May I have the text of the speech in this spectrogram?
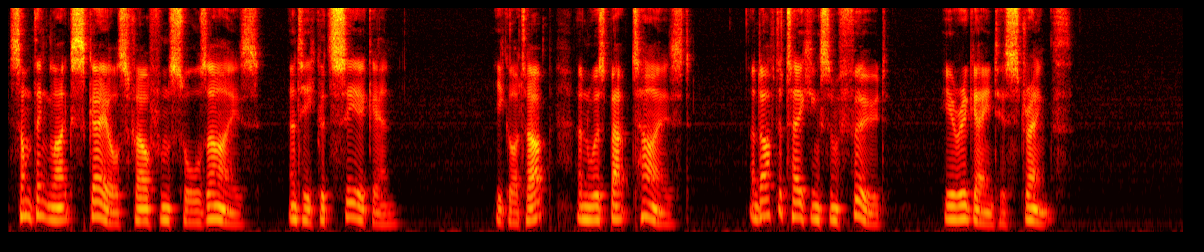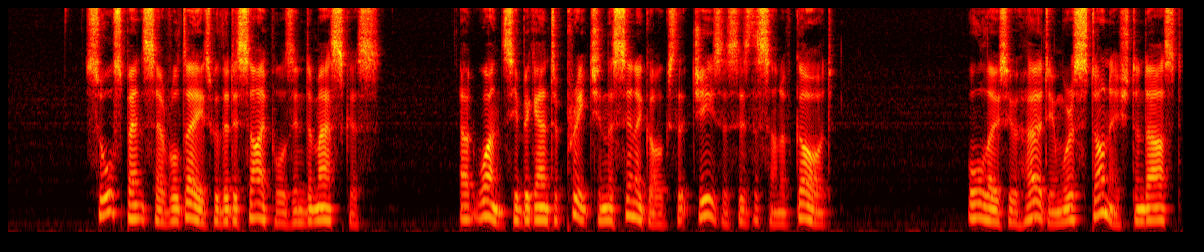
something like scales fell from Saul's eyes, and he could see again. He got up and was baptized, and after taking some food, he regained his strength. Saul spent several days with the disciples in Damascus. At once he began to preach in the synagogues that Jesus is the Son of God. All those who heard him were astonished and asked,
